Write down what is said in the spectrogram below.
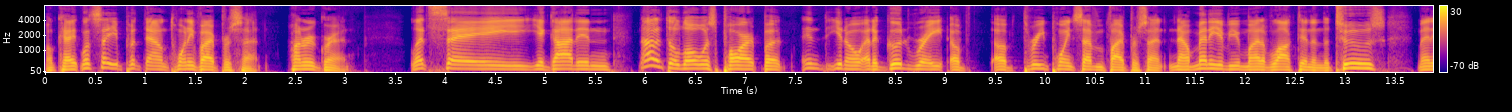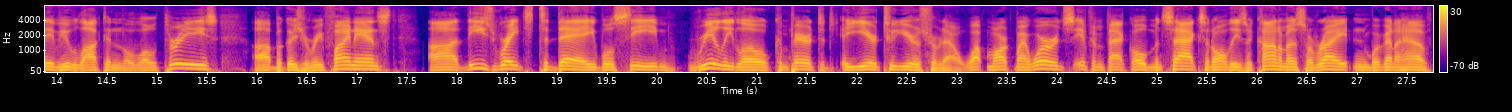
Okay, let's say you put down twenty five percent, hundred grand let's say you got in not at the lowest part, but in, you know at a good rate of of 3.75%. Now, many of you might have locked in in the twos. Many of you locked in in the low threes uh, because you refinanced. Uh, these rates today will seem really low compared to a year, two years from now. What mark my words? If in fact Goldman Sachs and all these economists are right, and we're going to have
